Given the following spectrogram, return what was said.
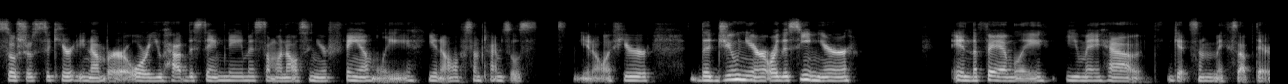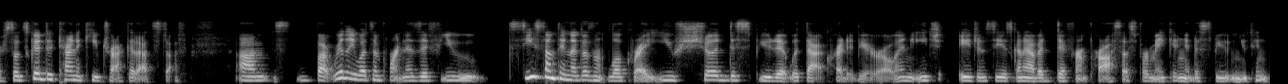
social security number or you have the same name as someone else in your family you know sometimes those you know if you're the junior or the senior in the family you may have get some mix up there. So it's good to kind of keep track of that stuff. Um, but really what's important is if you see something that doesn't look right you should dispute it with that credit bureau and each agency is going to have a different process for making a dispute and you can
